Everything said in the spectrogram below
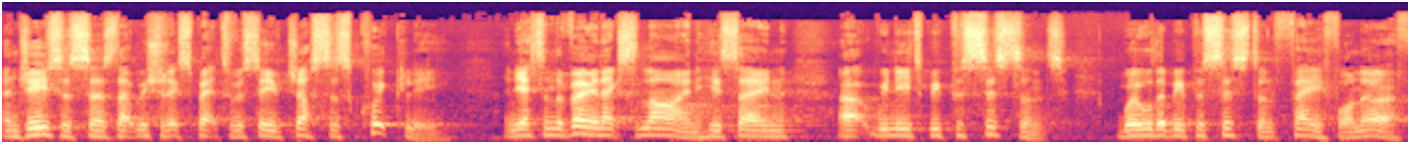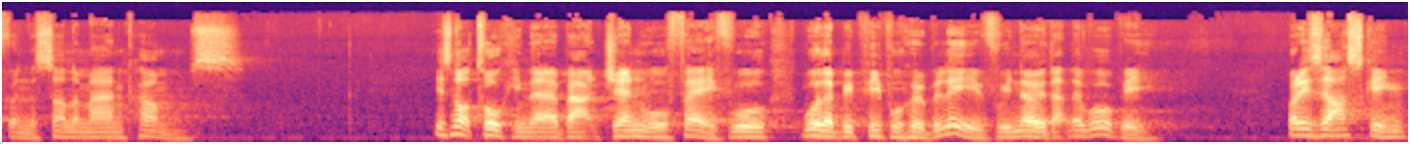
And Jesus says that we should expect to receive justice quickly. And yet, in the very next line, he's saying uh, we need to be persistent. Will there be persistent faith on earth when the Son of Man comes? He's not talking there about general faith. Will, will there be people who believe? We know that there will be. But he's asking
